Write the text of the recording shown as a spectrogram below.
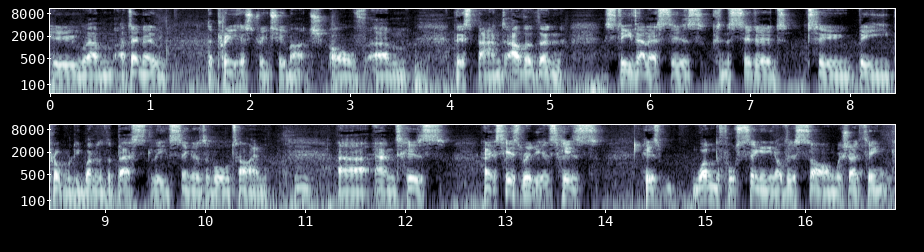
who um, I don't know the prehistory too much of um, this band, other than Steve Ellis is considered to be probably one of the best lead singers of all time, uh, and his and it's his really it's his his wonderful singing of this song, which I think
